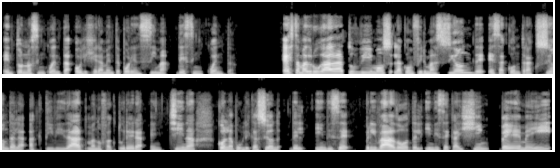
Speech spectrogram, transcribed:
en torno a 50 o ligeramente por encima de 50. Esta madrugada tuvimos la confirmación de esa contracción de la actividad manufacturera en China con la publicación del índice privado del índice Caixin PMI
